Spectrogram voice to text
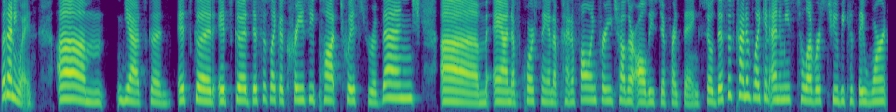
But anyways, um yeah, it's good. It's good. It's good. This is like a crazy plot twist revenge. Um and of course they end up kind of falling for each other, all these different things. So this is kind of like an enemies to lovers too because they weren't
